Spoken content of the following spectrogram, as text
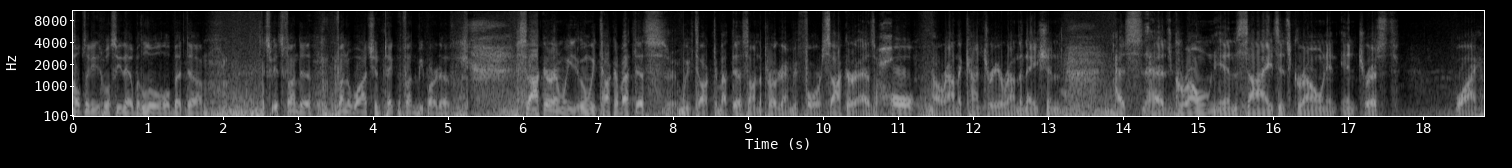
hopefully we'll see that with Louisville. But um, it's, it's fun to fun to watch and take fun to be part of. soccer, and we when we talk about this, we've talked about this on the program before. Soccer as a whole, around the country, around the nation, has has grown in size. It's grown in interest. Why?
